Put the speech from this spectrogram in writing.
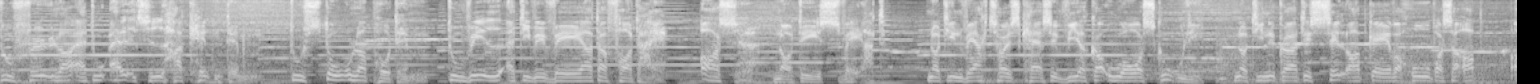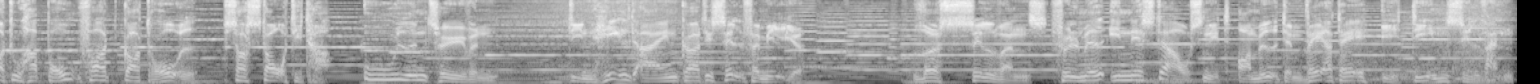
Du føler, at du altid har kendt dem. Du stoler på dem. Du ved, at de vil være der for dig. Også når det er svært. Når din værktøjskasse virker uoverskuelig. Når dine gør det selv opgaver hober sig op, og du har brug for et godt råd, så står de der. Uden tøven. Din helt egen gør det selv familie. The Silvans. Følg med i næste afsnit og mød dem hver dag i din Silvan.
